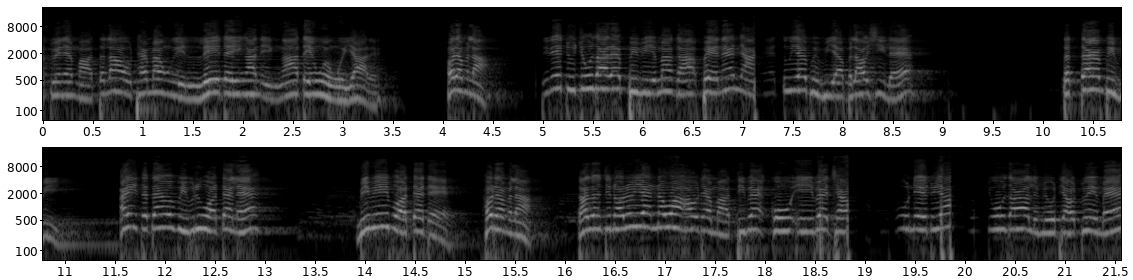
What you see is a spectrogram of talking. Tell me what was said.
အတွင်းထဲမှာတစ်လောက်ထိုင်းမငွေ၄တိန်ကနေ၅တိန်ဝင်ငွေရတယ်ဟုတ်တယ်မလားဒီနေ့သူစူးစမ်းတဲ့ PB အမကဘယ်နဲ့ညာနဲ့သူ့ရဲ့ PB ကဘယ်လောက်ရှိလဲတတန်း PB အဲ့ဒီတတန်း PB ဘယ်သူကတက်လဲမိမိပေါ်တက်တယ်ဟုတ်တယ်မလားဒါဆိုကျွန်တော်တို့ရဲ့နဝအောက်ထဲမှာဒီဘက်ကိုအေဘက်ချမ်းကိုနေတရား စူးစမ်းလူမျိုးတယောက်တွေ့မယ်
